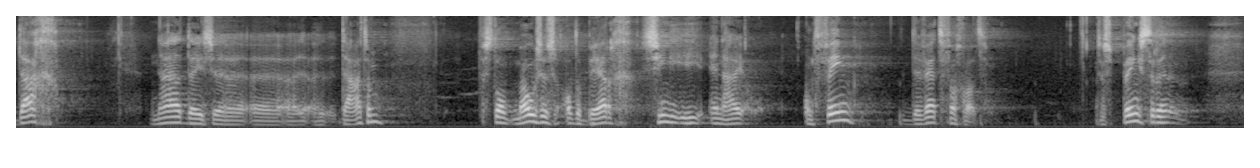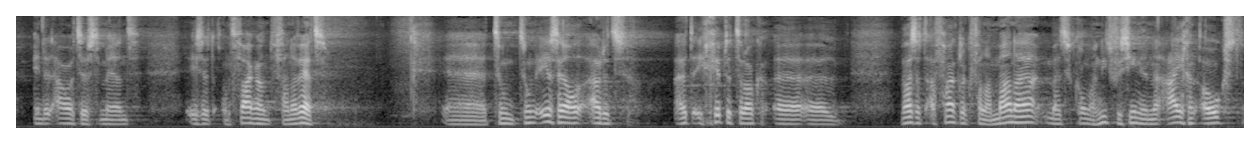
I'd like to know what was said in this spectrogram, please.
dag na deze datum stond Mozes op de berg Sinai en hij ontving de wet van God. Dus Pinksteren in het Oude Testament is het ontvangen van de wet. Uh, toen, toen Israël uit, het, uit Egypte trok, uh, uh, was het afhankelijk van een manna, maar ze konden nog niet voorzien in een eigen oogst,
